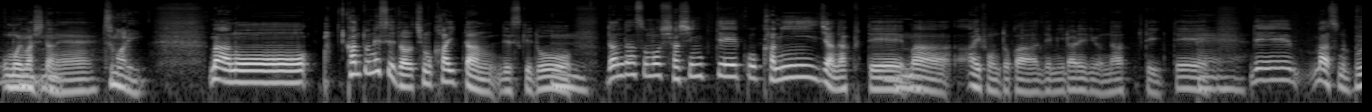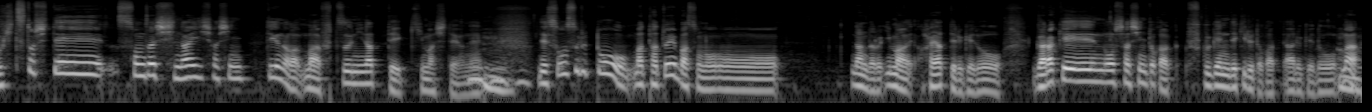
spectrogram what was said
思いましたね。つまり、まああの関東エッセイで私も書いたんですけど、うん。だんだんその写真ってこう紙じゃなくて、うん。まあ、iPhone とかで見られるようになっていて、え。でまあその物質として存在しない写真っていうのがまあ普通になってきましたよね。うん。でそうすると、まあ、例えばそのなんだろう今流行ってるけどガラケーの写真とか復元できるとかってあるけど、うん。まあ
